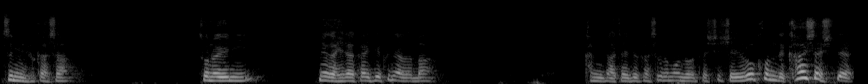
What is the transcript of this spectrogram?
罪深さそのように目が開かれていくならば神が与えてくださるものを私たちは喜んで感謝して受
